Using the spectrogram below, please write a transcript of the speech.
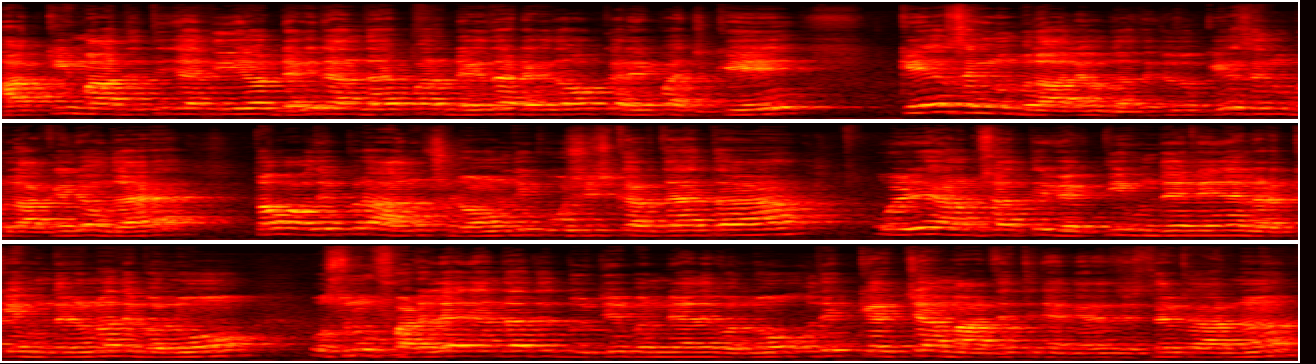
ਹਾਕੀ ਮਾਰ ਦਿੱਤੀ ਜਾਂਦੀ ਹੈ, ਉਹ ਡਿੱਗ ਜਾਂਦਾ ਹੈ, ਪਰ ਡਿੱਗਦਾ ਡਿੱਗਦਾ ਉਹ ਘਰੇ ਭੱਜ ਕੇ ਕੇਰ ਸਿੰਘ ਨੂੰ ਬੁਲਾ ਲਿਆਉਂਦਾ ਤੇ ਜਦੋਂ ਕੇਰ ਸਿੰਘ ਨੂੰ ਬੁਲਾ ਕੇ ਲਿਆਉਂਦਾ ਹੈ, ਤਾਂ ਉਹ ਆਪਦੇ ਭਰਾ ਨੂੰ ਛਡਾਉਣ ਦੀ ਕੋਸ਼ਿਸ਼ ਕਰਦਾ ਹੈ, ਤਾਂ ਉਹ ਜਿਹੜੇ ਅਣਪਛਾਤੇ ਵਿਅਕਤੀ ਹੁੰਦੇ ਨੇ ਜਾਂ ਲੜਕੇ ਹੁੰਦੇ ਨੇ, ਉਹਨਾਂ ਦੇ ਵੱਲੋਂ ਉਸ ਨੂੰ ਫੜ ਲਿਆ ਜਾਂਦਾ ਤੇ ਦੂਜੇ ਬੰਦਿਆਂ ਦੇ ਵੱਲੋਂ ਉਹਦੇ ਕਿਰਚਾ ਮਾਰ ਦਿੱਤੇ ਜਾਂਦੇ ਨੇ, ਜਿਸ ਦੇ ਕਾਰਨ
